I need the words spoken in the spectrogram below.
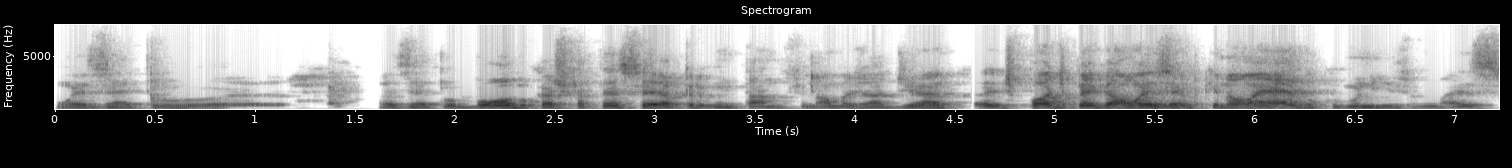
um exemplo um exemplo bobo, que acho que até você ia perguntar no final, mas já adianto, a gente pode pegar um exemplo que não é do comunismo, mas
